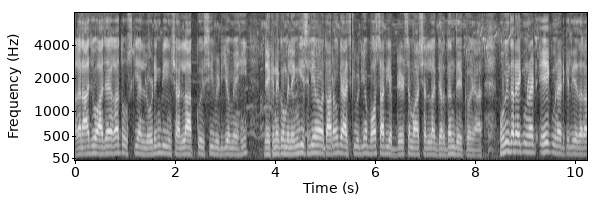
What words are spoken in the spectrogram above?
अगर आज वो आ जाएगा तो उसकी अनलोडिंग भी इंशाल्लाह आपको इसी वीडियो में ही देखने को मिलेंगी। इसलिए मैं बता रहा हूँ कि आज की वीडियो में बहुत सारी अपडेट्स हैं, माशाल्लाह, गर्दन देखो यार। मुबिन, ज़रा एक मिनट एक मिनट के लिए ज़रा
